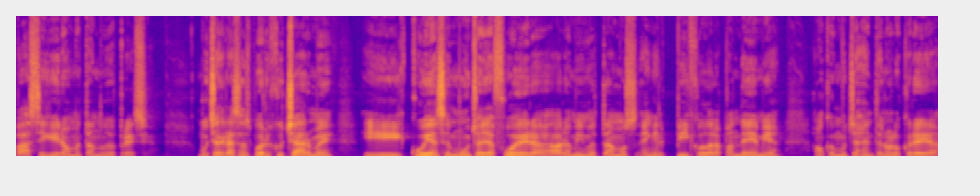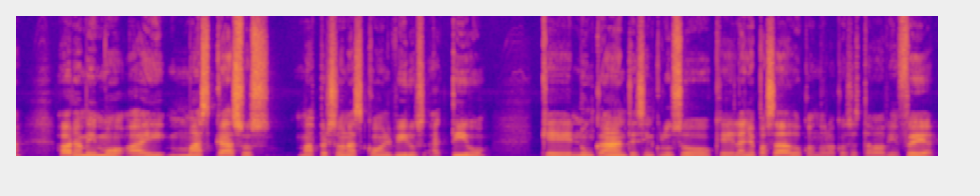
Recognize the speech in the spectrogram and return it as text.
va a seguir aumentando de precio. Muchas gracias por escucharme y cuídense mucho allá afuera. Ahora mismo estamos en el pico de la pandemia, aunque mucha gente no lo crea. Ahora mismo hay más casos, más personas con el virus activo que nunca antes, incluso que el año pasado cuando la cosa estaba bien fea.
